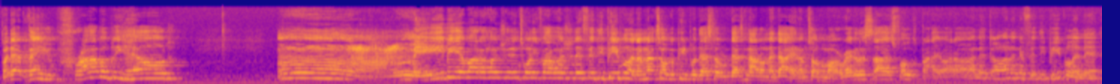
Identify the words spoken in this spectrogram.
But that venue probably held mm, maybe about 125, 150 people. And I'm not talking people that's the, that's not on the diet. I'm talking about regular size folks, probably about 100 to 150 people in there.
